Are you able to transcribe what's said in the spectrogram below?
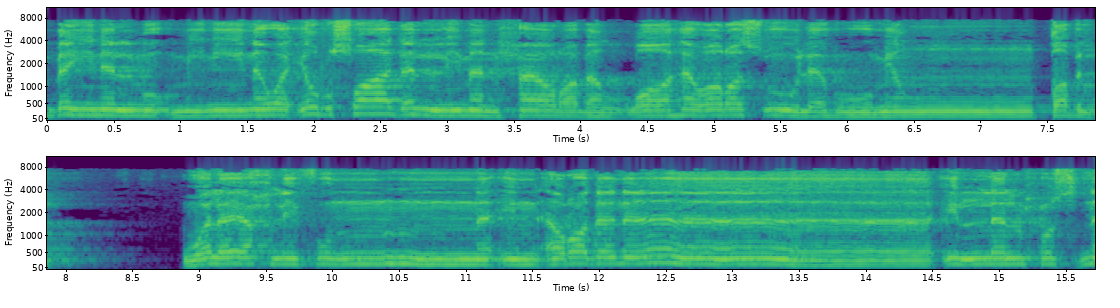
بين المؤمنين وإرصادا لمن حارب الله ورسوله من قبل۔ وليحلفن ان اردنا وليحلفن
